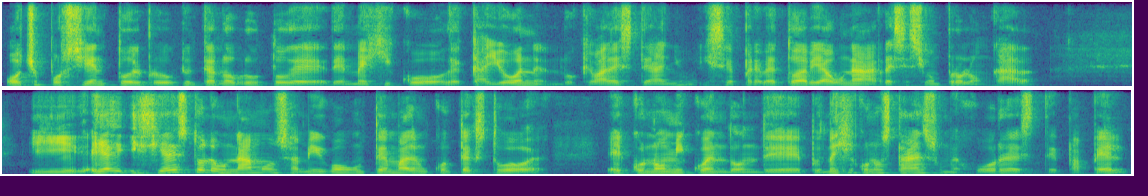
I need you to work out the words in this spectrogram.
8% del Producto Interno Bruto de, México decayó en lo que va de este año y se prevé todavía una recesión prolongada. Y, si a esto le unamos, amigo, un tema de un contexto económico en donde pues, México no está en su mejor este, papel,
